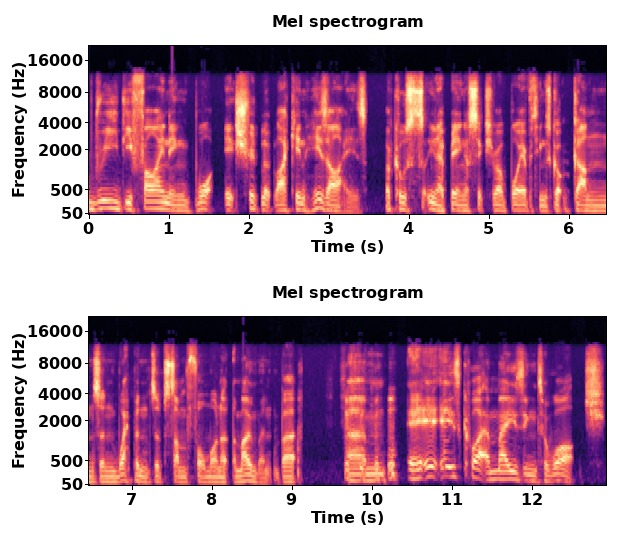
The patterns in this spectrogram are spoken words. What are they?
redefining what it should look like in his eyes. Of course, you know, being a six-year-old boy, everything's got guns and weapons of some form on at the moment. But um, it, it is quite amazing to watch.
